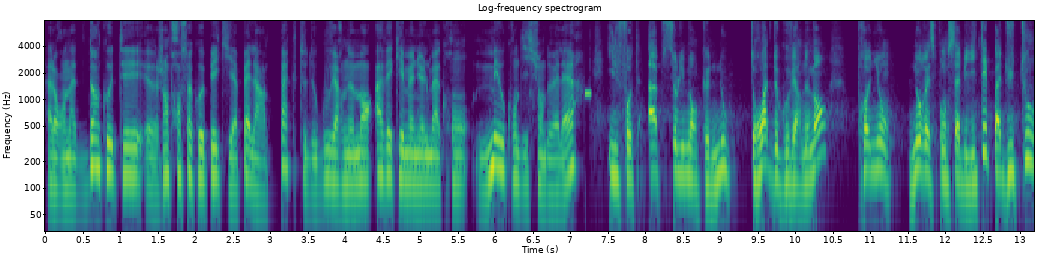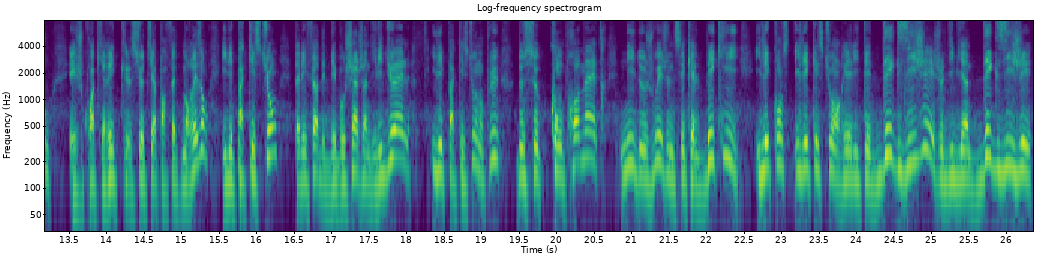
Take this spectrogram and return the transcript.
Alors on a d'un côté euh, Jean-François Copé qui appelle à un pacte de gouvernement avec Emmanuel Macron, mais aux conditions de LR. Il faut absolument que nous, droite de gouvernement, prenions nos responsabilités, pas du tout. Et je crois qu'Éric Ciotti a parfaitement raison. Il n'est pas question d'aller faire des débauchages individuels. Il n'est pas question non plus de se compromettre, ni de jouer je ne sais quelle béquille. Il est, il est question en réalité d'exiger, je dis bien d'exiger,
